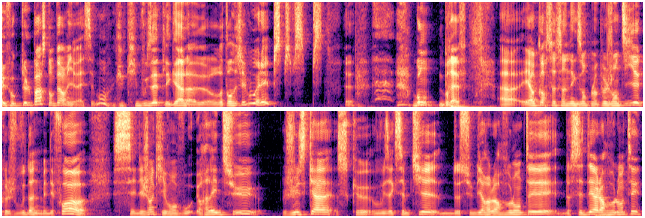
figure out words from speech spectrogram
il faut que tu le passes ton permis. c'est bon, qui vous êtes les gars là Retournez chez vous, allez, pss, pss, pss. Bon, bref. Euh, et encore, ça c'est un exemple un peu gentil que je vous donne, mais des fois, euh, c'est des gens qui vont vous hurler dessus jusqu'à ce que vous acceptiez de subir à leur volonté, de céder à leur volonté.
